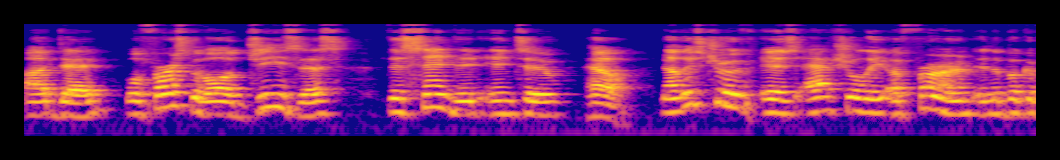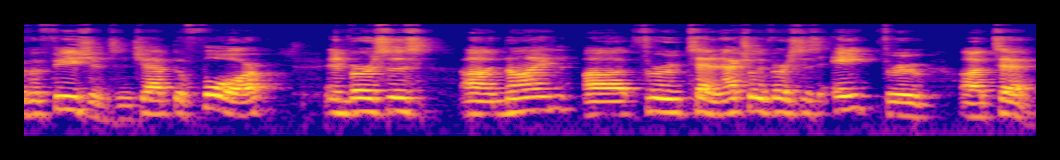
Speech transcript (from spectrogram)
uh, dead? Well, first of all, Jesus descended into hell. Now, this truth is actually affirmed in the book of Ephesians in chapter 4 in verses uh, 9 uh, through 10, actually verses 8 through uh, 10.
